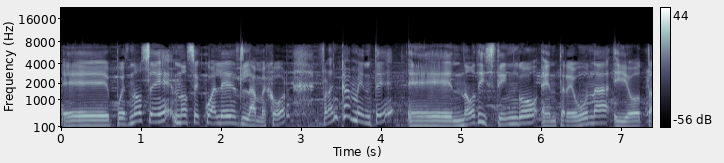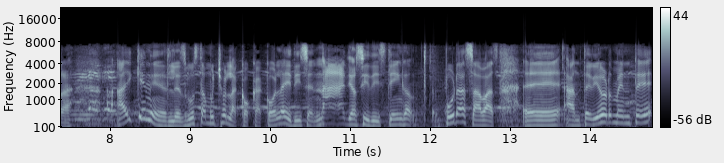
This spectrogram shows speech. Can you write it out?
Eh, pues no sé, no sé cuál es la mejor. Francamente, eh, no distingo entre una y otra. Hay quienes les gusta mucho la Coca-Cola y dicen, nah, yo sí distingo. Puras habas. Eh, anteriormente,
